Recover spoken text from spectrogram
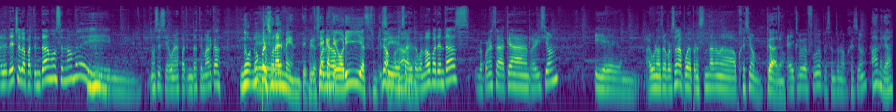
eh, De hecho, lo patentamos el nombre y mm, no sé si alguna vez patentaste marca. No, no Eh, personalmente, pero sí hay cuando- categorías, es un quilombo, sí, ¿no? exacto. Cuando vos patentás, lo pones a queda en revisión y eh, alguna otra persona puede presentar una objeción. Claro. El club de fútbol presentó una objeción Ah, mira.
